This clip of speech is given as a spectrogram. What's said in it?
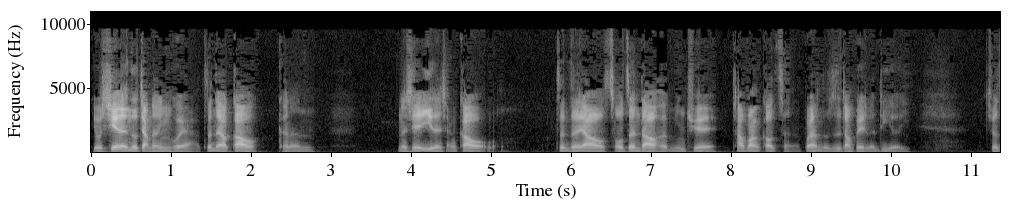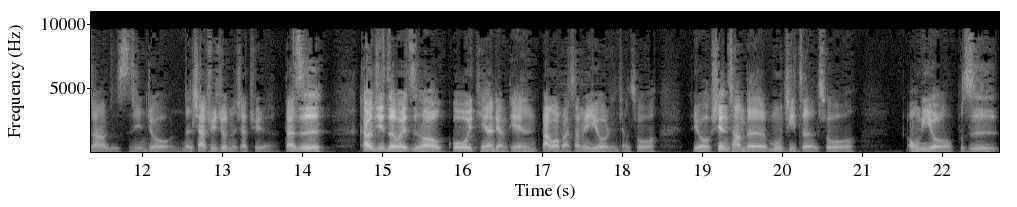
有些人都讲得很会啊，真的要告，可能那些艺人想告。真的要收证到很明确，超放告成，不然都是浪费人力而已。就这样子，事情就能下去就能下去了。但是看完记者会之后，过一天啊两天，八卦版上面又有人讲说，有现场的目击者说，Only 有不是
